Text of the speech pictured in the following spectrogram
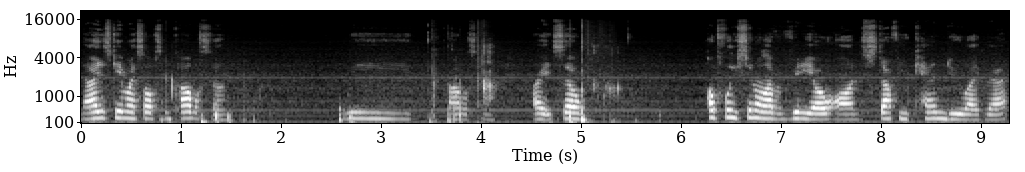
Now I just gave myself some cobblestone. We cobblestone. Alright, so hopefully soon I'll have a video on stuff you can do like that.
